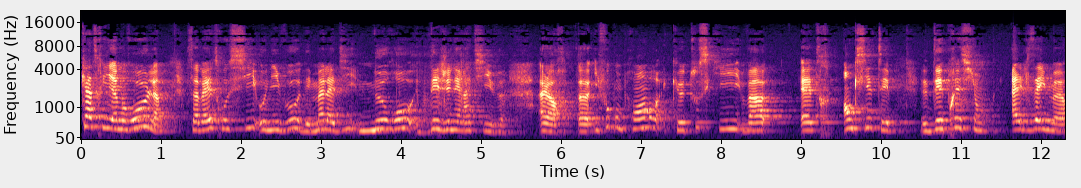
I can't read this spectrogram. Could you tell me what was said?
Quatrième rôle, ça va être aussi au niveau des maladies neurodégénératives. Alors, euh, il faut comprendre que tout ce qui va être anxiété, dépression, Alzheimer,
